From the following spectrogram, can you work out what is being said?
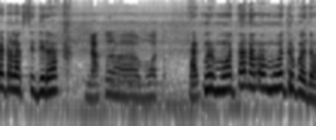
ಪೆಟ್ರೋಲ್ ಹಾಕ್ತಿದ್ದೀರಾ ನಾಲ್ಕುನೂರ ಮೂವತ್ತು. ನಾಲ್ಕುನೂರ ಮೂವತ್ತಾ ನಲ್ವ ಮೂವತ್ತು ರೂಪಾಯಿದು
